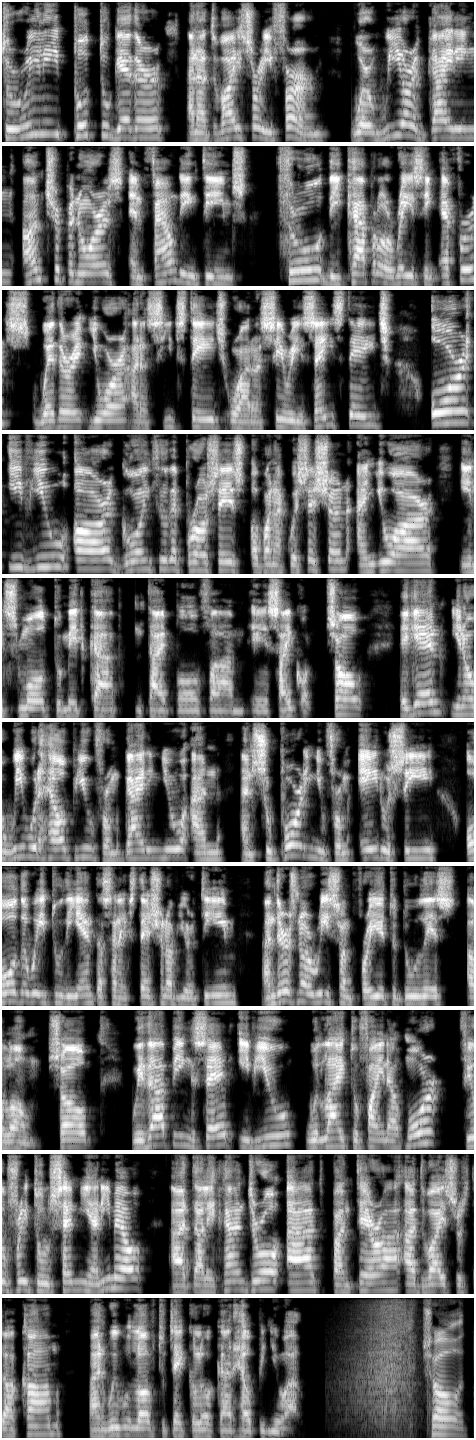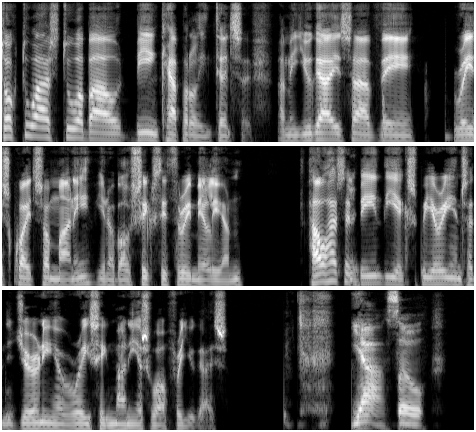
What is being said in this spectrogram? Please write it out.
to really put together an advisory firm where we are guiding entrepreneurs and founding teams through the capital raising efforts, whether you are at a seed stage or at a Series A stage, or if you are going through the process of an acquisition and you are in small to mid cap type of um, cycle. So again, you know, we would help you from guiding you and and supporting you from A to C all the way to the end as an extension of your team. And there's no reason for you to do this alone. So with that being said, if you would like to find out more, feel free to send me an email at alejandro at pantheraadvisors.com and we would love to take a look at helping you out. So, talk to us too about being capital intensive. I mean, you guys have uh, raised quite some money, you know, about 63 million. How has it mm-hmm. been the experience and the journey of raising money as well for you guys? Yeah, so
